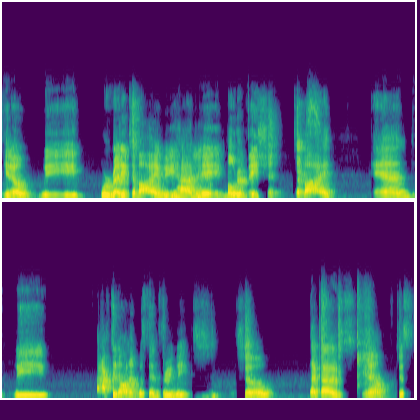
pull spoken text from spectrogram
you know, we were ready to buy. We had Mhm. a motivation to Yes. buy, and we acted on it within three weeks. Mhm. So that guy was, you know, just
